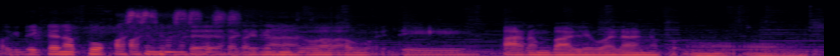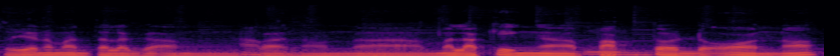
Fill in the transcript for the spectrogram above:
Pag di ka na po kasi masaya sa ginagawa mo, edi parang baliwala na po. Oo. So yun naman talaga ang Opo. ano, na malaking ah, factor doon, no?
